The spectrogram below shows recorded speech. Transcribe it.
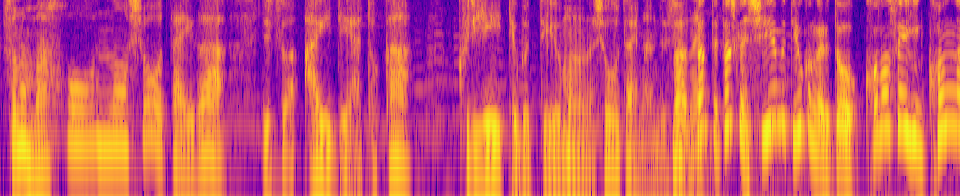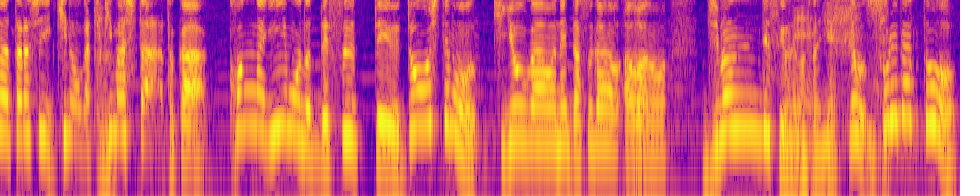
その魔法の正体が実はアイデアとかクリエイティブっていうものの正体なんですよね、まあ、だって確かに CM ってよく考えるとこの製品こんな新しい機能がつきましたとか、うん、こんないいものですっていうどうしても企業側はね出す側はあの自慢ですよねまさにね、でもそれだと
